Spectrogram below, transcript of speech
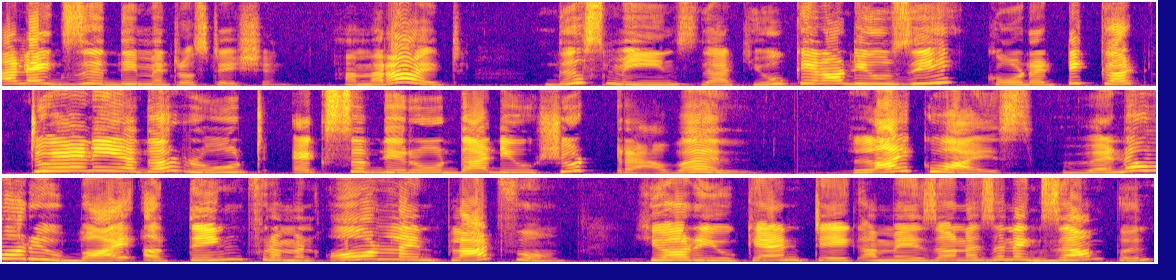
and exit the metro station. Am I right? This means that you cannot use the coded ticket to any other route except the route that you should travel. Likewise, whenever you buy a thing from an online platform, here you can take Amazon as an example.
